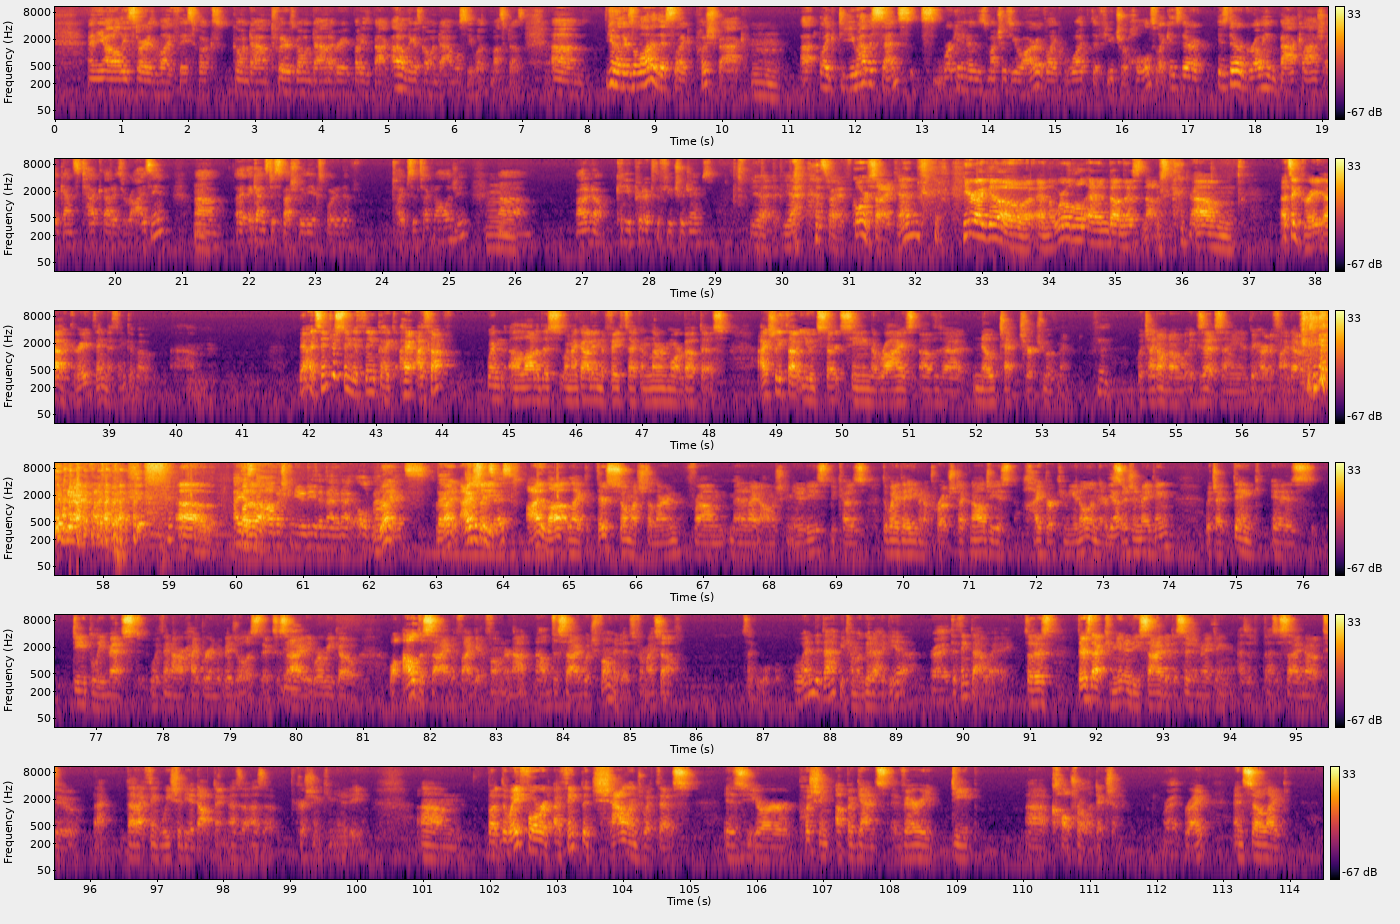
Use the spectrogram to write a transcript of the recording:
And you got all these stories of like Facebook's going down, Twitter's going down, everybody's back. I don't think it's going down. We'll see what Musk does. Um, you know, there's a lot of this like pushback. Mm. Uh, like, do you have a sense, working as much as you are, of like what the future holds? Like, is there is there a growing backlash against tech that is rising, um, against especially the exploitative types of technology? Mm. Um, I don't know. Can you predict the future, James? Yeah, yeah, that's right. Of course I can. Here I go, and the world will end on this. No, I'm just. Um, that's a great, yeah, great thing to think about. Um, yeah, it's interesting to think. Like, I, I thought when a lot of this, when I got into faith tech and learned more about this, I actually thought you would start seeing the rise of the no tech church movement. Hmm. Which I don't know exists. I mean, it'd be hard to find out. Uh, I guess But, the uh, Amish community, the Mennonite, old Right. Mennonites, Right. those Actually- exist. I love like there's so much to learn from Mennonite Amish communities because the way they even approach technology is hyper communal in their Yep. decision making, which I think is deeply missed within our hyper individualistic society where we go, well, I'll decide if I get a phone or not. and I'll decide which phone it is for myself. It's like, when did that become a good idea? right? to think that way. So there's there's that community side to decision making as a as a side note to that that I think we should be adopting as a as a Christian community. Um, but the way forward, I think the challenge with this is you're pushing up against a very deep uh, cultural addiction Right. right? And so, like,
